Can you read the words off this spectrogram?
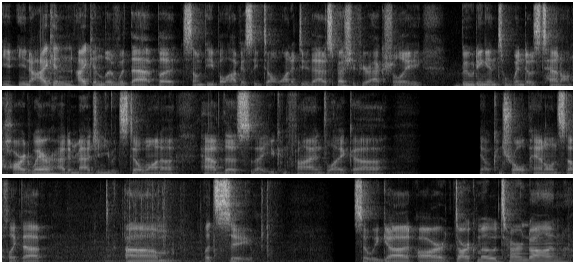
you know, I can I can live with that, but some people obviously don't want to do that, especially if you're actually booting into Windows 10 on hardware. I'd imagine you would still want to have this so that you can find like uh, you know control panel and stuff like that. Um, let's see. So we got our dark mode turned on.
